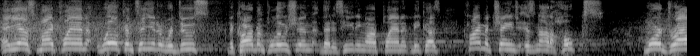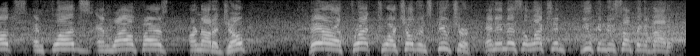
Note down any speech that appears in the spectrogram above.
And yes, my plan will continue to reduce the carbon pollution that is heating our planet because climate change is not a hoax. More droughts and floods and wildfires are not a joke. They are a threat to our children's future. And in this election, you can do something about it.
